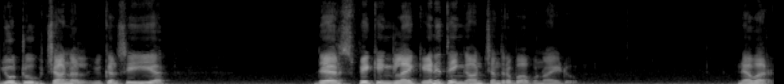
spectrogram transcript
YouTube channel. You can see here. They are speaking like anything on Chandrababu Naidu. Never.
